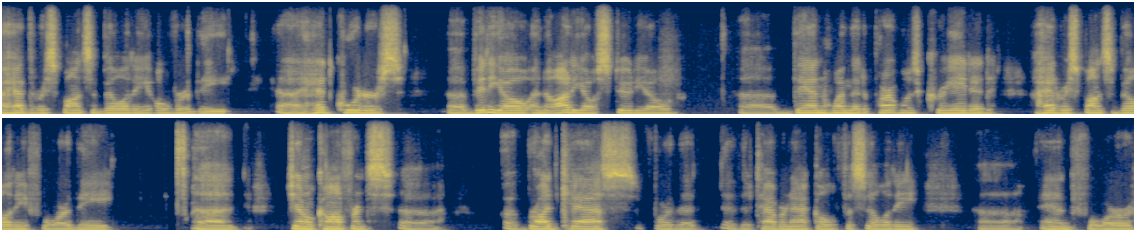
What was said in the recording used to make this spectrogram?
I had the responsibility over the uh, headquarters uh, video and audio studio. Uh, then, when the department was created, I had responsibility for the uh, general conference uh, uh, broadcasts for the the tabernacle facility and for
